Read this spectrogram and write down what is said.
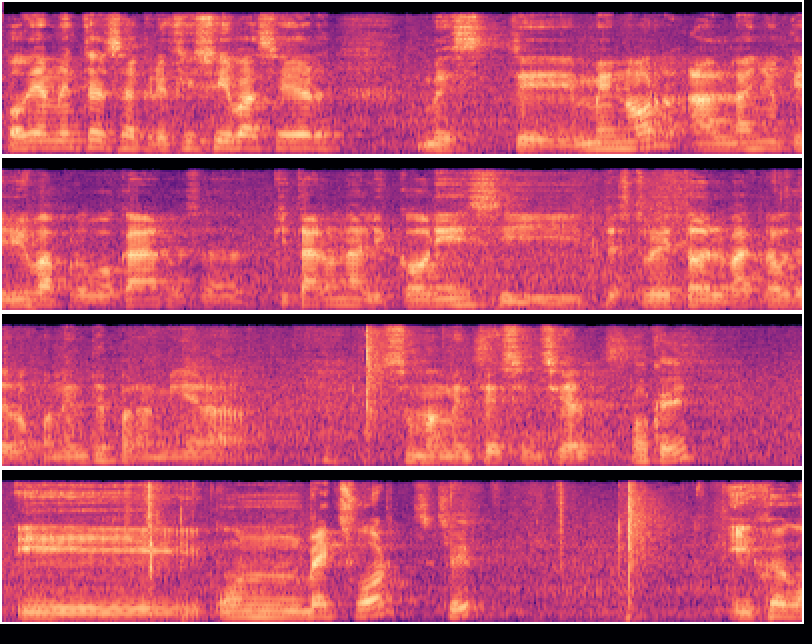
obviamente el sacrificio iba a ser este, menor al daño que yo iba a provocar, o sea, quitar una licoris y destruir todo el background del oponente para mí era sumamente esencial. Ok. Y un Break Sword Sí. y juego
